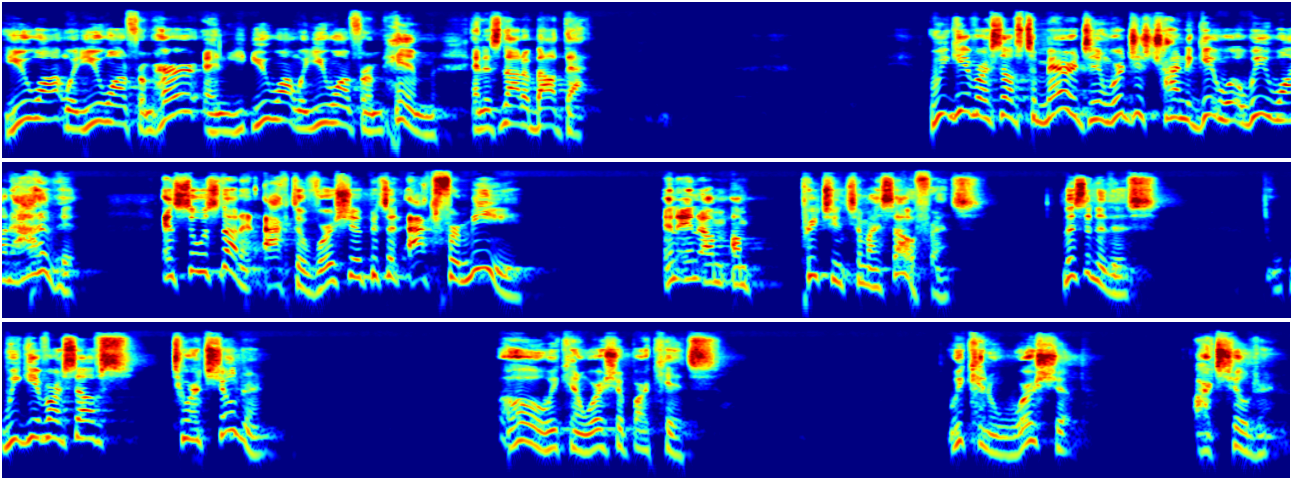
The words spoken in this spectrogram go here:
You want what you want from her and you want what you want from him. And it's not about that. We give ourselves to marriage and we're just trying to get what we want out of it. And so it's not an act of worship. It's an act for me. And, and I'm, I'm preaching to myself, friends. Listen to this. We give ourselves to our children. Oh, we can worship our kids. We can worship our children.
